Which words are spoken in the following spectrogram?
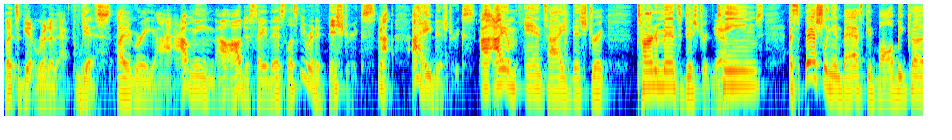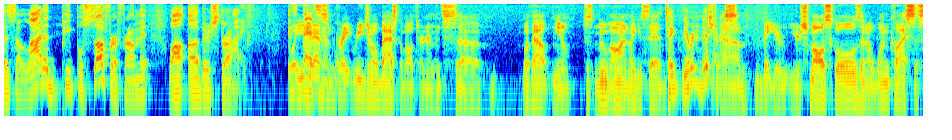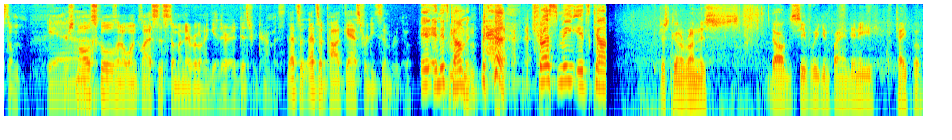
Let's get rid of that, please. yes i agree i, I mean I'll, I'll just say this let's get rid of districts I, I hate districts I, I am anti-district tournaments district Yeah. teams especially in basketball because a lot of people suffer from it while others thrive it's well, you could have simple. some great regional basketball tournaments uh, without, you know, just move on, like you said. take get rid of districts Um, but your your small schools in a one class system. yeah Your small schools in a one class system are never going to get there at district tournaments. That's a that's a podcast for December though. and, and it's coming. Trust me, it's coming. Just gonna run this dog to see if we can find any type of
